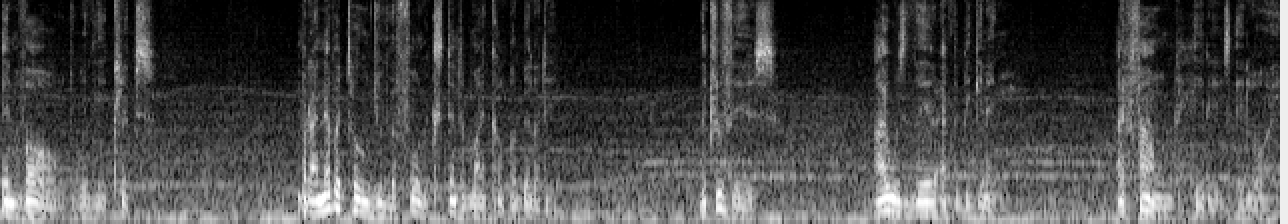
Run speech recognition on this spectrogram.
involved with the eclipse. But I never told you the full extent of my culpability. The truth is, I was there at the beginning. I found Hades, Aloy,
